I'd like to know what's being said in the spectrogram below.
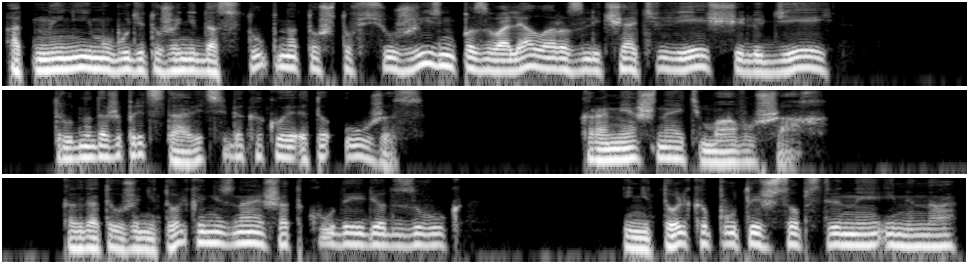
Отныне ему будет уже недоступно то, что всю жизнь позволяло различать вещи, людей. Трудно даже представить себе, какой это ужас. Кромешная тьма в ушах. Когда ты уже не только не знаешь, откуда идет звук, и не только путаешь собственные имена —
